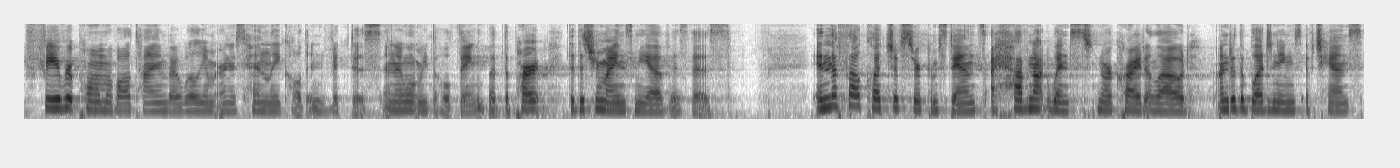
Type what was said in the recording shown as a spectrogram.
favorite poem of all time by William Ernest Henley called Invictus. And I won't read the whole thing, but the part that this reminds me of is this In the fell clutch of circumstance, I have not winced nor cried aloud. Under the bludgeonings of chance,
